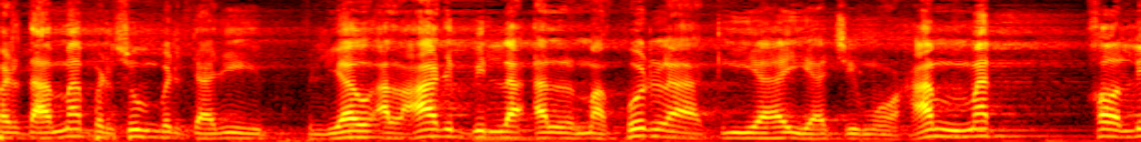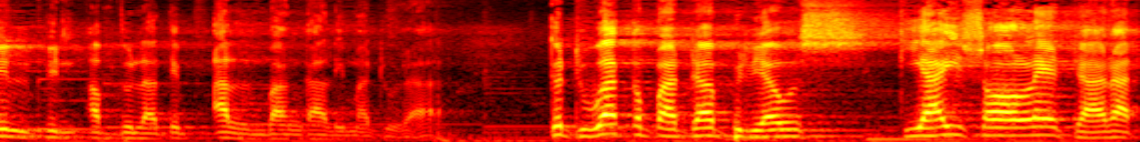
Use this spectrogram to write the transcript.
Pertama bersumber dari beliau Al-Arif Billah Al-Mafurla Kiai Haji Muhammad Khalil bin Abdul Latif Al-Bangkali Madura. Kedua kepada beliau Kiai Soleh Darat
